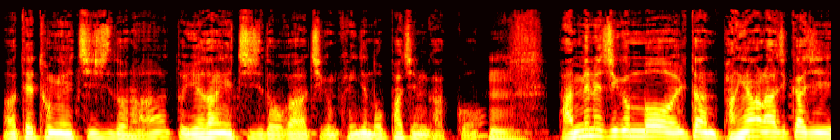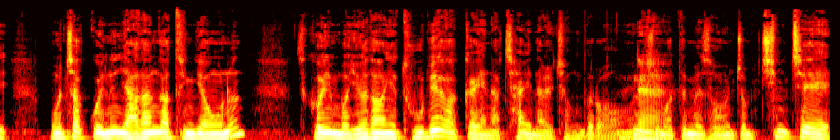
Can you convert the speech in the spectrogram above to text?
어, 대통령의 지지도나 또 여당의 지지도가 지금 굉장히 높아지는 것 같고 음. 반면에 지금 뭐 일단 방향을 아직까지 못 찾고 있는 야당 같은 경우는 거의 뭐 여당의 두 배 가까이나 차이 날 정도로 네. 지금 어떤 면에서 보면 좀 침체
